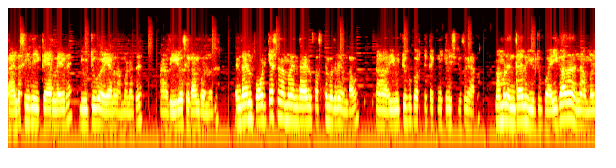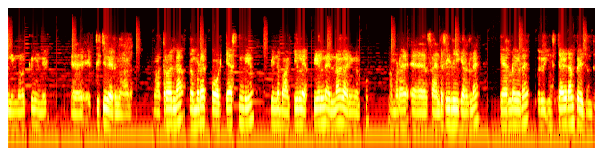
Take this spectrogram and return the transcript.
ഫാന്റസി ലീഗ് കേരളയുടെ യൂട്യൂബ് വഴിയാണ് നമ്മളത് വീഡിയോസ് ഇടാൻ പോകുന്നത്. എന്തായാലും പോഡ്കാസ്റ്റ് നമ്മൾ എന്തായാലും ഫസ്റ്റ് മുതലേ ഉണ്ടാവും. യൂട്യൂബ് കുറച്ച് ടെക്നിക്കൽ ഇഷ്യൂസ് കാരണം നമ്മൾ എന്തായാലും യൂട്യൂബ് വൈകാതെ തന്നെ നമ്മൾ നിങ്ങൾക്ക് മുന്നിൽ എത്തിച്ചു തരുന്നതാണ്. മാത്രമല്ല നമ്മുടെ പോഡ്കാസ്റ്റിന്റെയും പിന്നെ ബാക്കിയുള്ള എഫ് പി എല്ലിന്റെ എല്ലാ കാര്യങ്ങൾക്കും നമ്മുടെ ഫാന്റസി ലീഗ് കേരള കേരളയുടെ ഒരു ഇൻസ്റ്റാഗ്രാം പേജ് ഉണ്ട്.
